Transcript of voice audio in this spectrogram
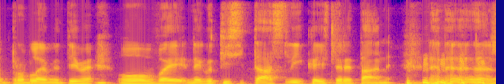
uh, probleme time, ovaj, nego ti si ta slika iz teretane. Znaš,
